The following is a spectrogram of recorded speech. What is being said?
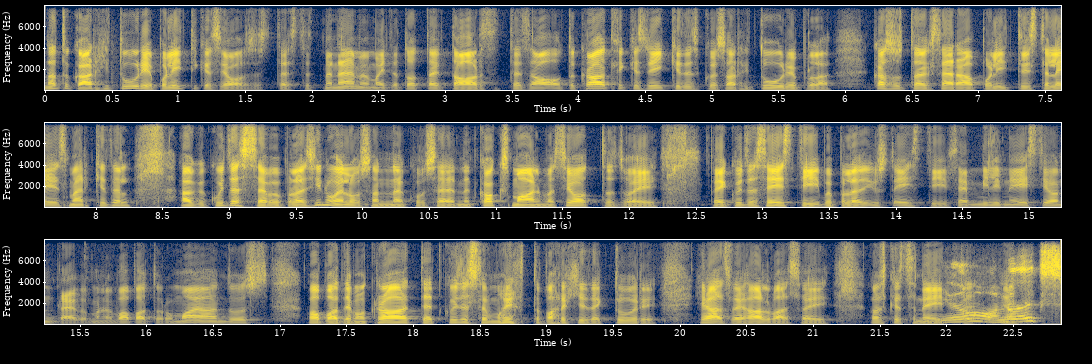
natuke arhitektuuri ja poliitika seosest, et me näeme, ma ei tea, totalitaarsetes autokraatlikes riikides, kus arhitektuuri võib-olla kasutatakse ära poliitilistel eesmärkidel. aga kuidas see võib-olla sinu elus on nagu see, need kaks maailma seotud või, või kuidas Eesti, võib-olla just Eesti, see, milline Eesti on praegu, meil on vabaturumajandus, vaba demokraatia, et kuidas see mõjutab arhitektuuri heas või halvas või oskad sa neid? ja, no eks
